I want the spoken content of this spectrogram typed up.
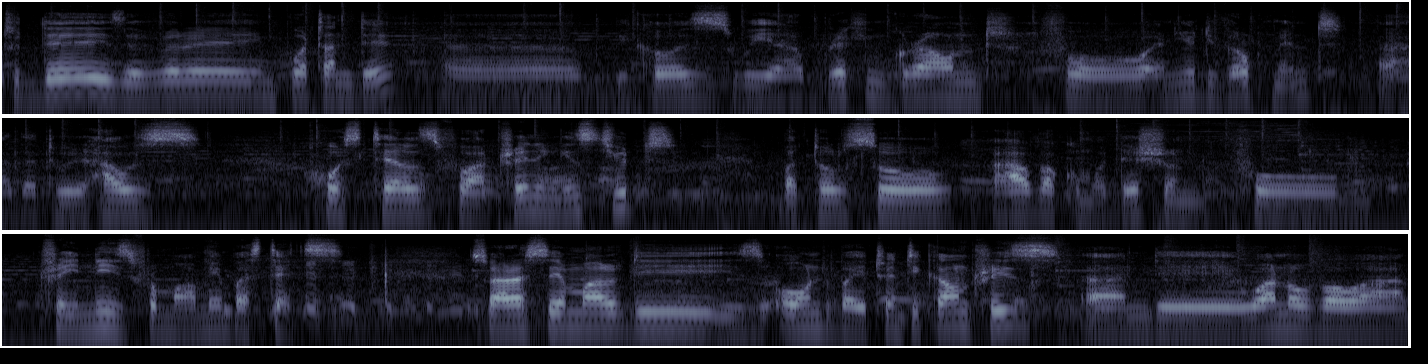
Today is a very important day uh, because we are breaking ground for a new development uh, that will house hostels for our training institute, but also have accommodation for trainees from our member states. So RCMRD is owned by 20 countries, and uh, one of our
